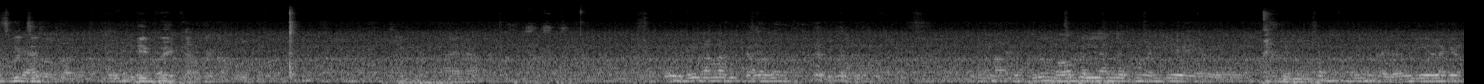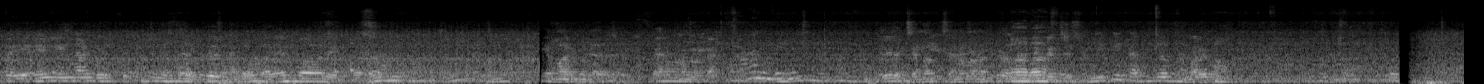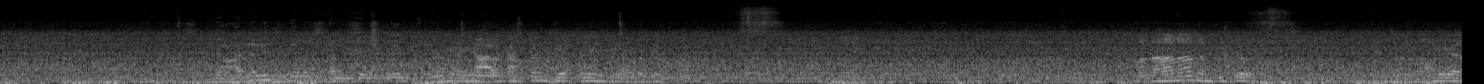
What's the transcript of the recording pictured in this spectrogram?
స్విచ్ చేసేస్తారు దీంట్లో కరెక్ట్ ఆయన నాకు కన్నా తెలదు నా మగపిల్లలందరికీ మంచి వీళ్ళకి పదిహేను ఏళ్ళు నిన్నాడు తెలుసు అదేం కావాలి చిన్న చిన్న కష్టం తీర్చలేదు నాన్న నన్ను తిట్టేవాడు మామూలుగా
